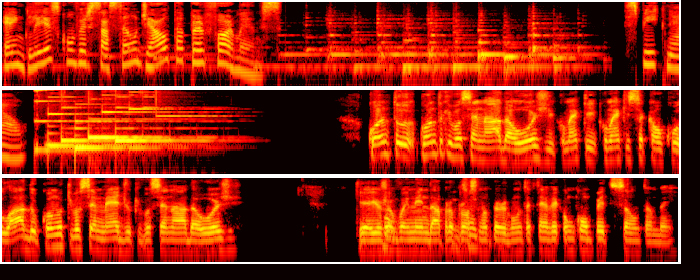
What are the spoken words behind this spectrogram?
é inglês conversação de alta performance. Speak now. Quanto, quanto que você nada hoje? Como é que, como é que isso é calculado? Como que você mede o que você nada hoje? Que aí eu já vou emendar para a próxima pergunta que tem a ver com competição também.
